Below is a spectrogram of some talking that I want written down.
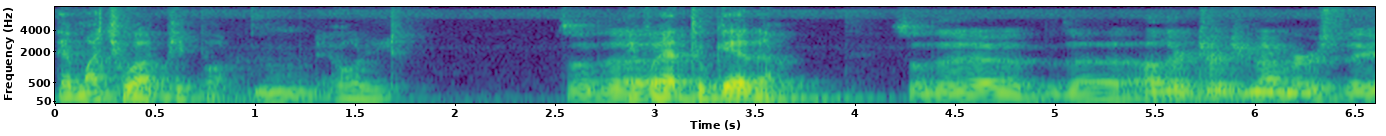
the mature people, Mm. the old. So the, They were together. so the the other church members they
